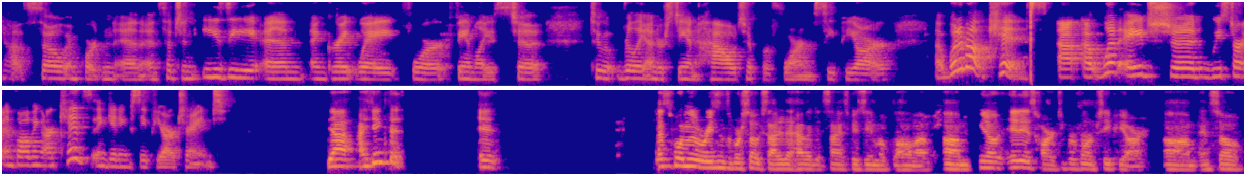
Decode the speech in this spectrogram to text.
yeah so important and, and such an easy and and great way for families to to really understand how to perform cpr uh, what about kids? At, at what age should we start involving our kids in getting cpr trained? Yeah i think that it that's one of the reasons we're so excited to have it at Science Museum Oklahoma. Um, you know, it is hard to perform CPR, um, and so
